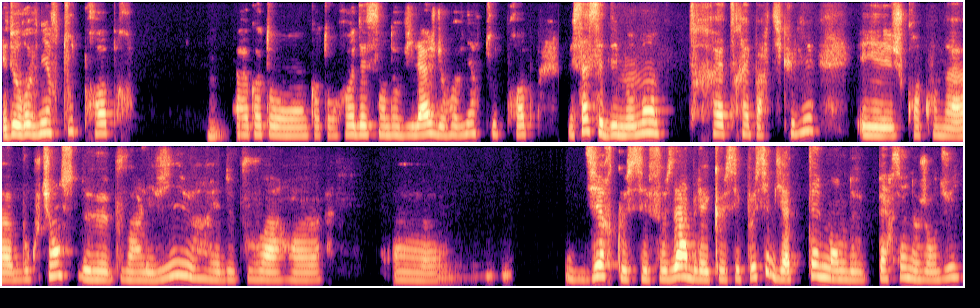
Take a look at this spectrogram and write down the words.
et de revenir toute propre, Mmh. heu, quand on quand on redescend au village, de revenir toute propre. Mais ça, c'est des moments très, très particuliers et je crois qu'on a beaucoup de chance de pouvoir les vivre et de pouvoir, heu, dire que c'est faisable et que c'est possible. Il y a tellement de personnes aujourd'hui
